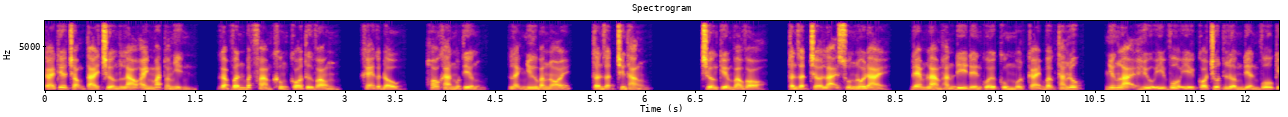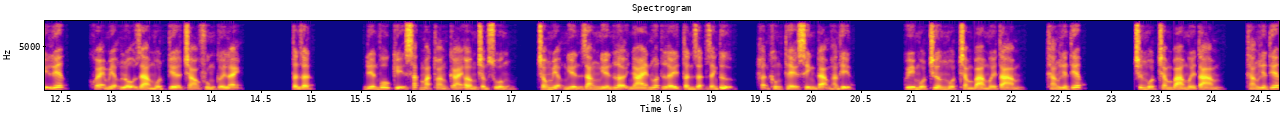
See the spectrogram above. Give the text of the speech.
Cái kia trọng tài trưởng lao ánh mắt thoáng nhìn, gặp vân bất phàm không có tử vong khe gật đầu, ho khan một tiếng, lạnh như băng nói, tần giật chiến thắng. Trường kiếm vào vỏ, tần giật trở lại xuống lôi đài, đem làm hắn đi đến cuối cùng một cái bậc thang lúc, nhưng lại hữu ý vô ý có chút lườm điển vô kỹ liếc, khoe miệng lộ ra một tia trào phúng cười lạnh. Tần giật điền vô kỵ sắc mặt thoáng cái âm chầm xuống, trong miệng nghiến răng nghiến lợi nhai nuốt lấy tần giật danh tự, hận không thể sinh đạm hắn thịt. Q một chương một trăm ba mươi tám, tháng liên tiếp. Chương một trăm ba mươi tám, tháng liên tiếp.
